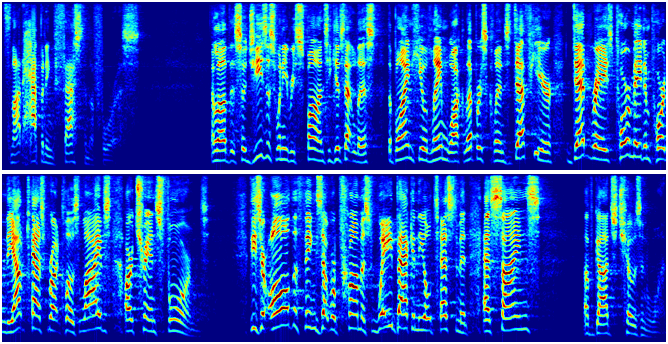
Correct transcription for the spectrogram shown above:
It's not happening fast enough for us. I love this. So, Jesus, when he responds, he gives that list the blind healed, lame walk, lepers cleansed, deaf hear, dead raised, poor made important, the outcast brought close, lives are transformed. These are all the things that were promised way back in the Old Testament as signs of God's chosen one.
